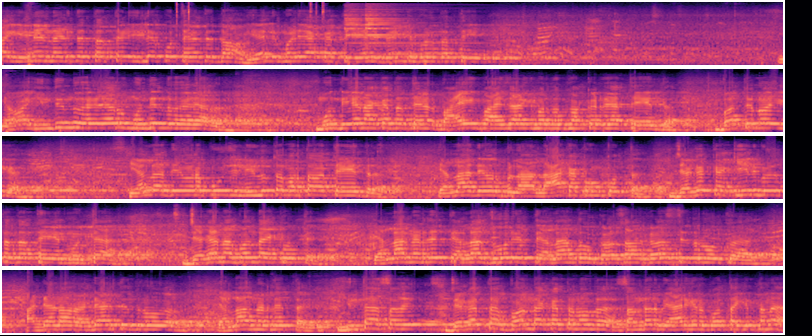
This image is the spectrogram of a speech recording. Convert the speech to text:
ಸಂದರ್ಭದಾಗ ಏನೇನು ನಡೀತೈತೆ ಅಂತೇಳಿ ಇಲ್ಲೇ ಕೂತ ಹೇಳ್ತಿದ್ದ. ಎಲ್ಲಿ ಮಳೆ ಆಕತಿ ಎಲ್ಲಿ ಬೆಂಕಿ ಬೀಳ್ತತಿ? ಯಾವಾಗ ಹಿಂದಿಂದು ಹೇಳ್ಯಾರು, ಮುಂದಿಂದು ಹೇಳ್ಯಾರ? ಮುಂದೆ ಏನ್ ಆಕತ್ತ ಹೇಳ, ಬಾಯಿಗೆ ಬಾಯಿಜಾಗಿ ಬರ್ತದ ಮಕ್ಕಳ್ರಿ ಅಂತ ಹೇಳಿದ್ದ. ಬರ್ತಿಲ್ಲೋ ಈಗ? ಎಲ್ಲ ದೇವರ ಪೂಜೆ ನಿಲ್ಲುತ್ತಾ ಬರ್ತಾವ ಹೇಳಿದ್ರ. ಎಲ್ಲ ದೇವ್ರ ಲಾಕ್ ಹಾಕೊಂಡ್ ಕೂತ. ಜಗಕ್ಕೆ ಕೀಲಿ ಬೀಳ್ತದ ಹೇಳಿದ್ ಮುತ್ಯ. ಜಗನ ಬಂದ್ ಹಾಕುತ್ತೆ ಎಲ್ಲ ನಡೆದಿತ್ತು ಎಲ್ಲ ಜೋರ್ ಇತ್ತು ಎಲ್ಲಾರ್ದು ಗಳಸಾರ್ ಗಳಿಸ್ತಿದ್ರು ಅಡ್ಡಾಡೋರು ಅಡ್ಡಾಡ್ತಿದ್ರು ಎಲ್ಲ ನಡೆದಿತ್ತ ಇಂಥ ಸ ಜಗತ್ತ ಬಂದ್ ಹಾಕತ್ತ ಅನ್ನೋದು ಸಂದರ್ಭ ಯಾರಿಗಾರ ಗೊತ್ತಾಗಿತ್ತನ?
